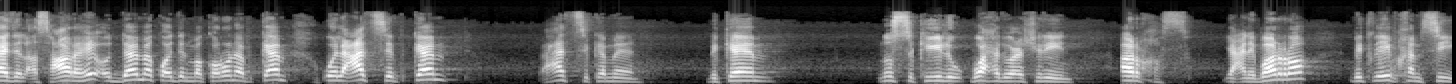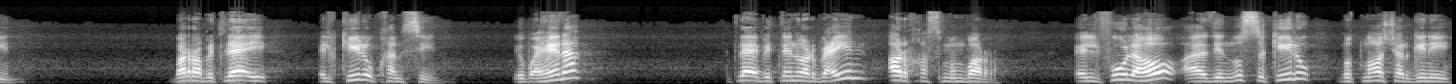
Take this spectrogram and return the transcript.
آدي الأسعار أهي قدامك وآدي المكرونة بكام والعدس بكام. عدس كمان بكام؟ نص كيلو ب 21 أرخص. يعني بره بتلاقيه ب 50 بره بتلاقي الكيلو ب 50 يبقى هنا تلاقي ب 42 أرخص من بره. الفول أهو ادي النص كيلو ب 12 جنيه.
